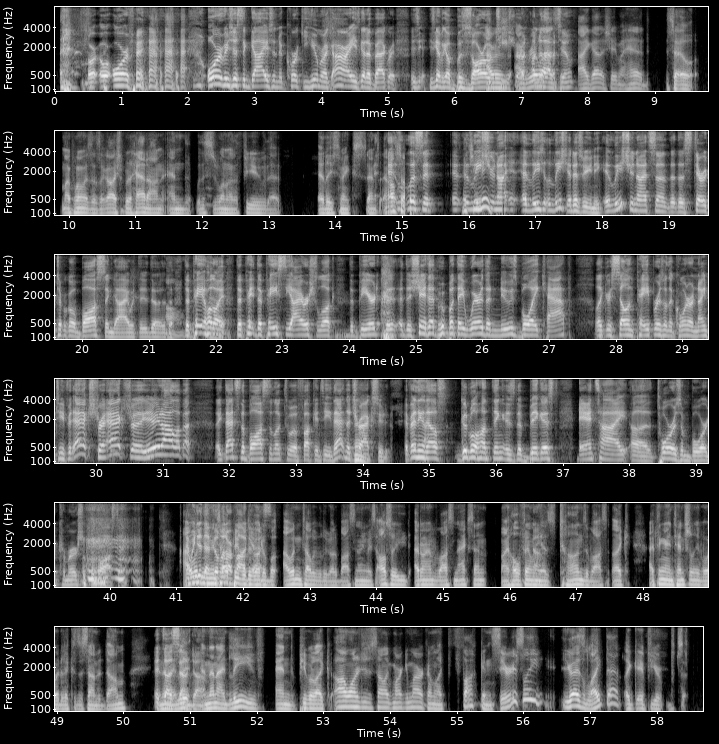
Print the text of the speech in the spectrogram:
or or or if, or if he's just a guy who's into quirky humor. Like, all right, he's got a background. He's, he's got like a I Bizarro was- T-shirt I under that one realized too. I gotta shave my head. So my point was, I was like, oh, I should put a hat on, and this is one of the few that at least makes sense. And And also, listen, at, at least you're not. At least, at least it is unique. At least you're not some the, the stereotypical Boston guy with the the the, Oh, the pay. Hold on, the the pasty Irish look, the beard, the the shave that. But they wear the newsboy cap. like you're selling papers on the corner of 1950. Extra, extra. You're all about. Like that's the Boston look to a fucking T. That in the tracksuit. If anything else, Good Will Hunting is the biggest anti uh, tourism board commercial for Boston. I And we did wouldn't that even film on tell our people to go to. Bo- I wouldn't tell people to go to Boston, anyways. Also, you, I don't have a Boston accent. My whole family No. has tons of Boston. Like, I think I intentionally avoided it because it sounded dumb. It And does sound dumb. And then I'd leave, and people are like, "Oh, I wanted you to sound like Marky Mark." I'm like, "Fucking seriously? You guys like that? Like, if you're,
